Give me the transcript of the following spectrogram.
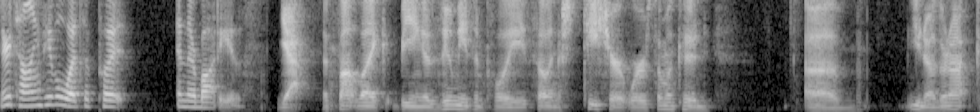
You're telling people what to put in their bodies. Yeah, it's not like being a Zumiez employee selling a sh- T-shirt where someone could, um, you know, they're not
